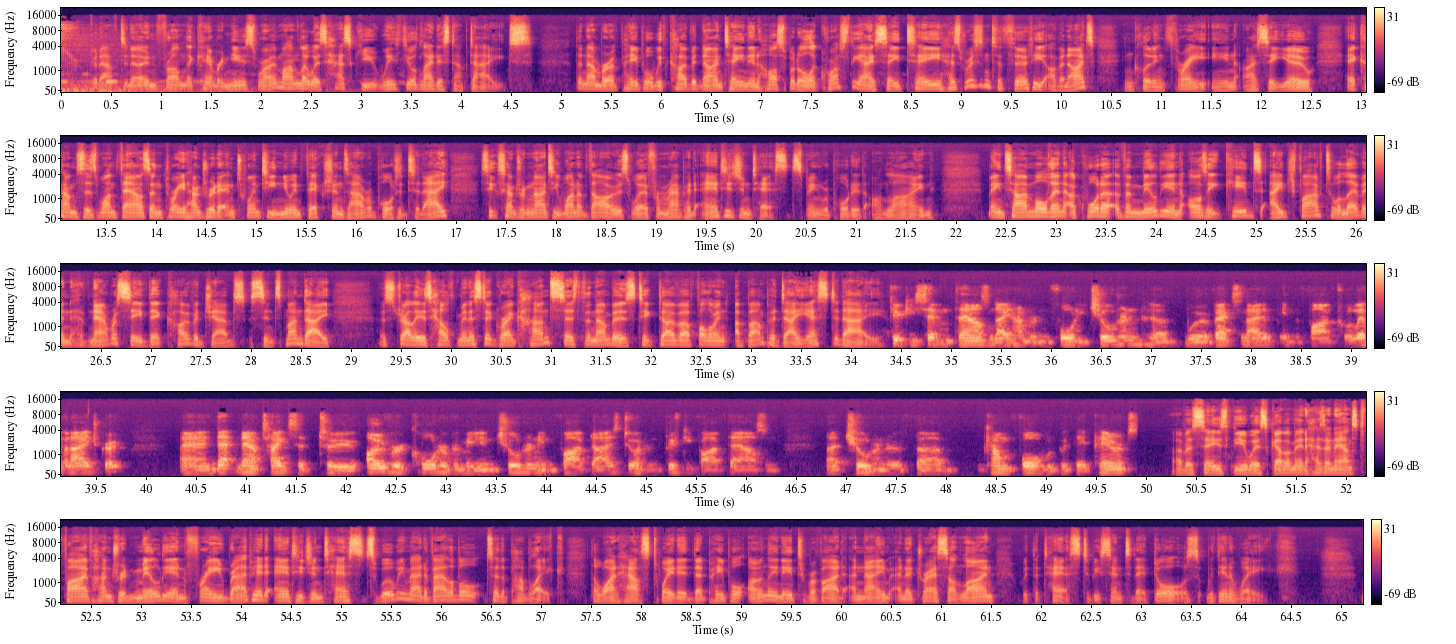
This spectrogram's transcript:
Good afternoon from the Canberra Newsroom. I'm Lewis Haskew with your latest update. The number of people with COVID 19 in hospital across the ACT has risen to 30 overnight, including three in ICU. It comes as 1,320 new infections are reported today. 691 of those were from rapid antigen tests being reported online. Meantime, more than a quarter of a million Aussie kids aged 5 to 11 have now received their COVID jabs since Monday. Australia's Health Minister Greg Hunt says the numbers ticked over following a bumper day yesterday. 57,840 children uh, were vaccinated in the 5 to 11 age group, and that now takes it to over a quarter of a million children in five days. 255,000 uh, children have uh, come forward with their parents. Overseas, the US government has announced 500 million free rapid antigen tests will be made available to the public. The White House tweeted that people only need to provide a name and address online, with the test to be sent to their doors within a week.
